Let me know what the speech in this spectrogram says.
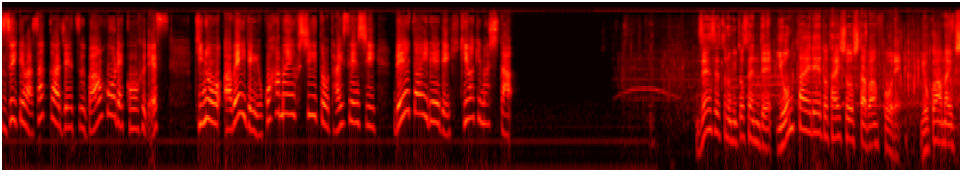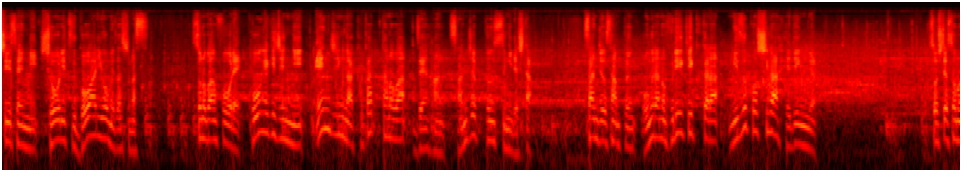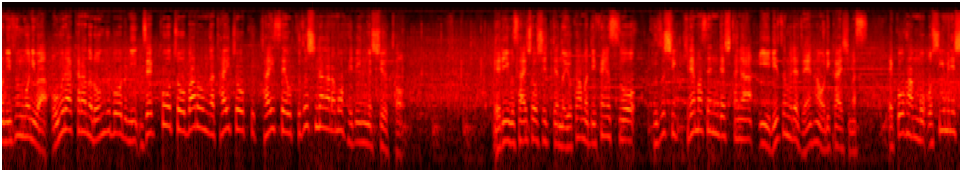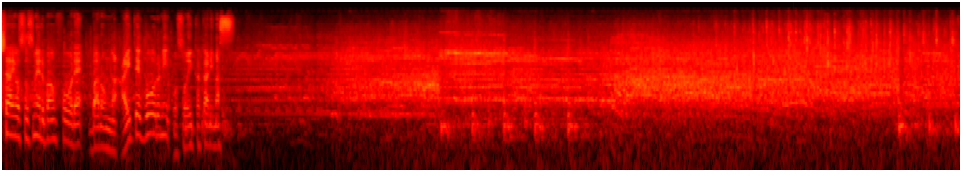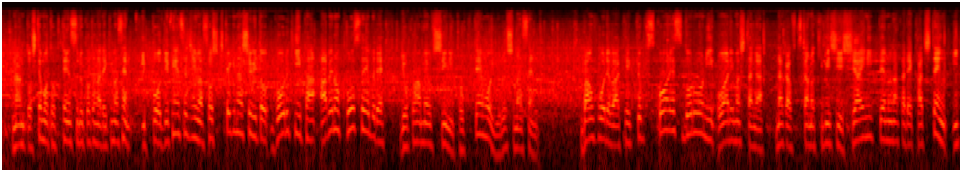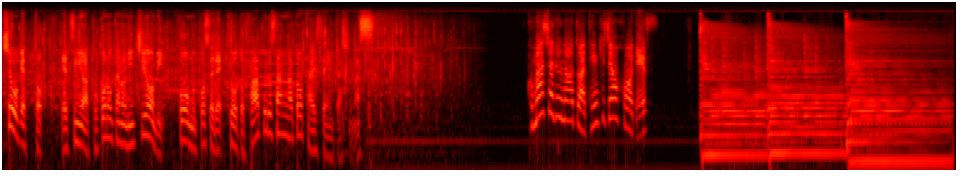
続いてはサッカー J2 バンフォーレ甲府です。昨日アウェイで横浜 FC と対戦し0対0で引き分けました。前節の水戸戦で4対0と大勝したバンフォーレ。横浜 FC 戦に勝率5割を目指します。そのバンフォーレ攻撃陣にエンジンがかかったのは前半30分過ぎでした。33分小倉のフリーキックから水越がヘディング。そしてその2分後には小倉からのロングボールに絶好調バロンが体調体勢を崩しながらもヘディングシュート。リーグ最小失点の横浜ディフェンスを崩しきれませんでしたがいいリズムで前半折り返します。後半も押し気味に試合を進めるバンフォーレバロンが相手ゴールに襲いかかります。何としても得点することができません。一方ディフェンス陣は組織的な守備とゴールキーパー阿部の好セーブで横浜 FC に得点を許しません。バンフォーレは結局スコアレスドローに終わりましたが中2日の厳しい試合日程の中で勝ち点1をゲット。え次は9日の日曜日ホームコセで京都パープルサンガと対戦いたします。コマーシャルの後は天気情報です。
